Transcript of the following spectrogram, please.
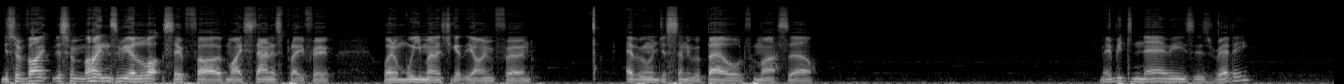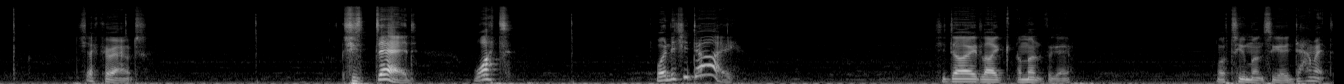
This, revi this reminds me a lot so far of my Stannis playthrough when we managed to get the Iron Throne. Everyone just suddenly rebelled for Marcel. Maybe Daenerys is ready? Check her out. She's dead? What? When did she die? She died like a month ago. Well, two months ago. Damn it.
